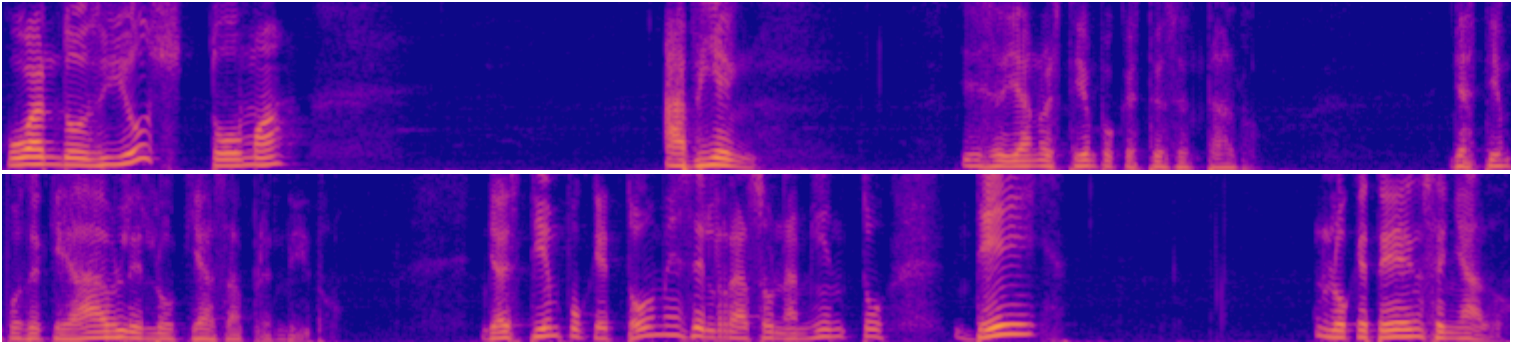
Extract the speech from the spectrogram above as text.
Cuando Dios toma a bien, dice, ya no es tiempo que estés sentado, ya es tiempo de que hables lo que has aprendido. Ya es tiempo que tomes el razonamiento de lo que te he enseñado.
